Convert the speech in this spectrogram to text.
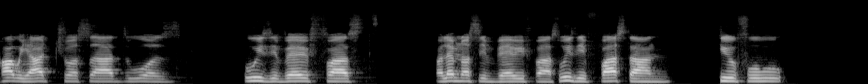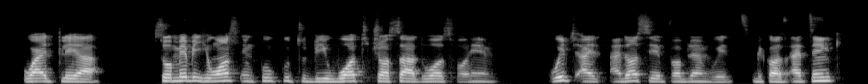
how we had Trossard, who was who is a very fast, or let me not say very fast, who is a fast and skillful wide player. So maybe he wants Nkunku to be what Trossard was for him, which I, I don't see a problem with because I think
